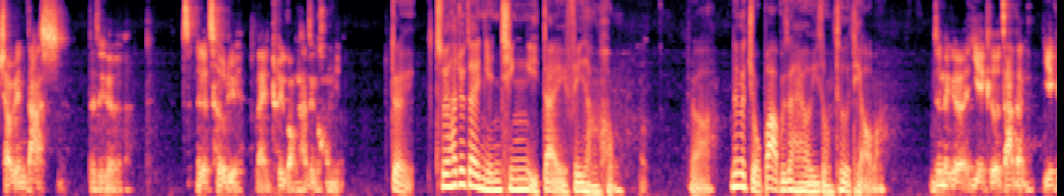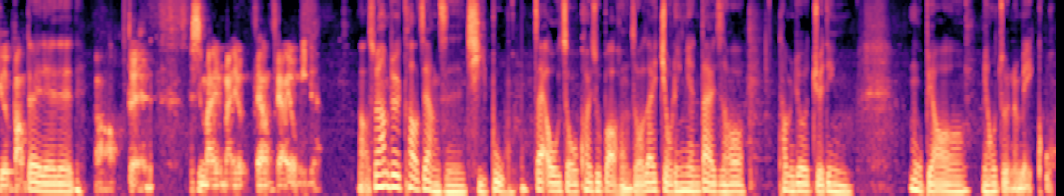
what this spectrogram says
校园大使的这个那个策略来推广他这个红牛，对，所以他就在年轻一代非常红，对吧？那个酒吧不是还有一种特调吗？就那个野格炸弹、野格棒，对对对对，哦，对，还是蛮蛮有非常非常有名的啊。所以他们就靠这样子起步，在欧洲快速爆红之后，在九零年代之后，他们就决定目标瞄准了美国，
